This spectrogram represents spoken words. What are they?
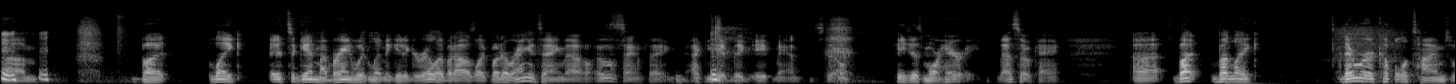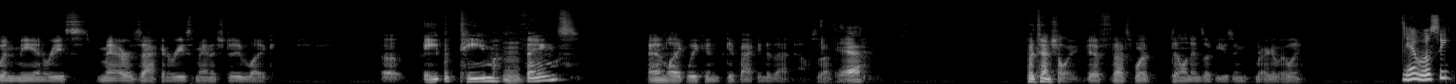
Um, but like, it's again, my brain wouldn't let me get a gorilla, but I was like, but orangutan though, it's the same thing. I can get big ape man still. He's just more hairy. That's okay. Uh, but but like there were a couple of times when me and Reese, or Zac and Reese, managed to do like uh, ape team Mm. things, and like we can get back into that now. So that's Yeah, potentially if that's what Dylan ends up using regularly. Yeah, we'll see.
